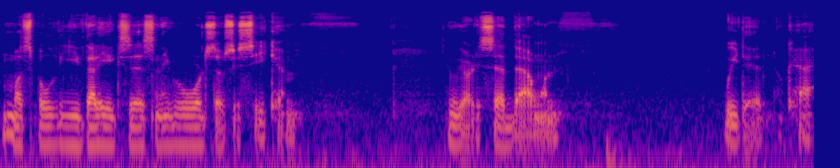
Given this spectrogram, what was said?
must believe that he exists and he rewards those who seek him. We already said that one. We did, okay.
